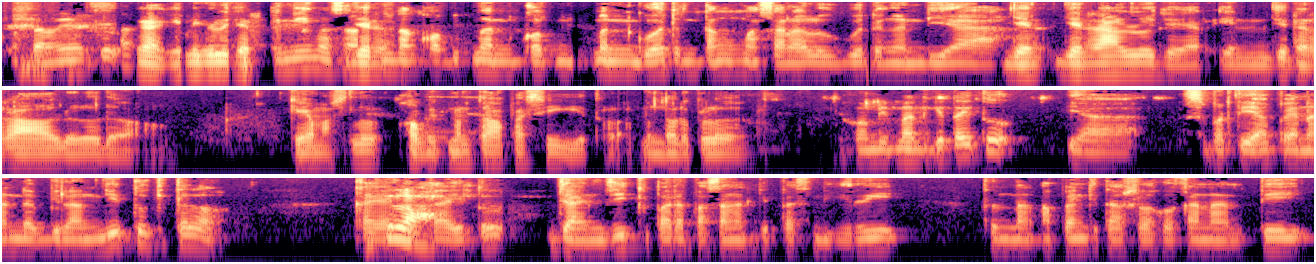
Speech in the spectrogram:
masalahnya tuh Nggak, gini dulu Jar. ini masalah tentang komitmen komitmen gue tentang masa lalu gue dengan dia Gen- general dulu Jar, in general dulu dong. Kayak mas lu komitmen tuh apa sih gitu loh, menurut lu? komitmen kita itu ya seperti apa yang anda bilang gitu gitu loh kayak Itulah. kita itu janji kepada pasangan kita sendiri tentang apa yang kita harus lakukan nanti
